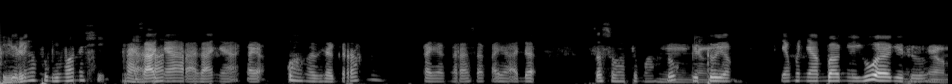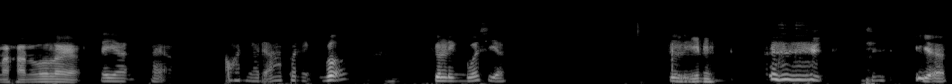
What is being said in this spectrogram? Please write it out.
Feeling apa gimana sih? Rasanya rasanya. Kayak wah nggak bisa gerak nih. Kayak ngerasa kayak ada sesuatu makhluk Hmm, gitu yang- yang yang menyambangi gue gitu. Yang nahan lu lah ya. Iya kayak oh ini ada apa nih? Gue feeling gue sih ya. Feeling. gini. iya.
